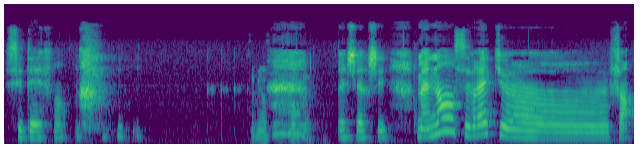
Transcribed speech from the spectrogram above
C'était F1. C'est bien ce qui me semblait. à chercher. Maintenant, c'est vrai que, euh, enfin,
